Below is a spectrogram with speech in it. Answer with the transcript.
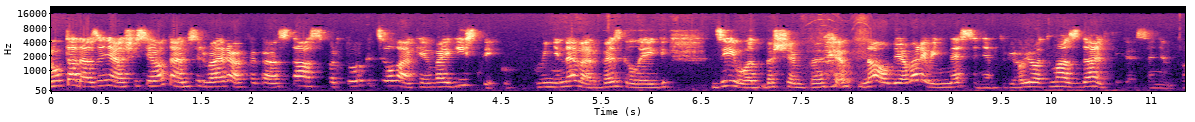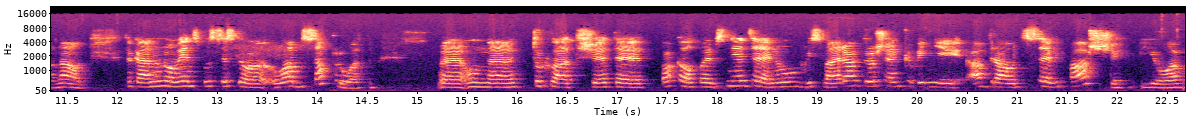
Nu, tādā ziņā šis jautājums ir vairāk stāsts par to, ka cilvēkiem vajag iztiku. Viņi nevar bezgalīgi dzīvot bez šiem naudas, jau arī viņi nesaņem. Tur jau ļoti maz daļa tikai saņem to naudu. Tā kā nu, no vienas puses es to labi saprotu. Un, uh, turklāt šie pakalpojumu sniedzēji nu, visvairāk droši vien, ka viņi apdraud sevi paši. Jo,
